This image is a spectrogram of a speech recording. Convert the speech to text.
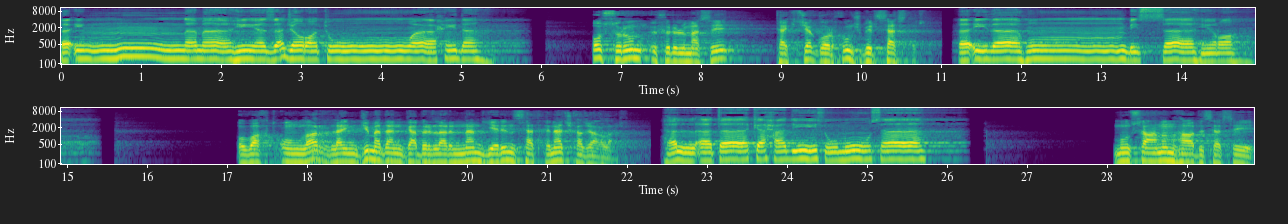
فإنما هي زجرة واحدة O surun üfürülməsi təkcə qorxunc bir səsdir. فإذا هم بالساهرة O vaxt onlar ləngimədən qəbirlərindən yerin səthinə çıxacaqlar. هل أتاك حديث موسى Musanın hadisəsi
